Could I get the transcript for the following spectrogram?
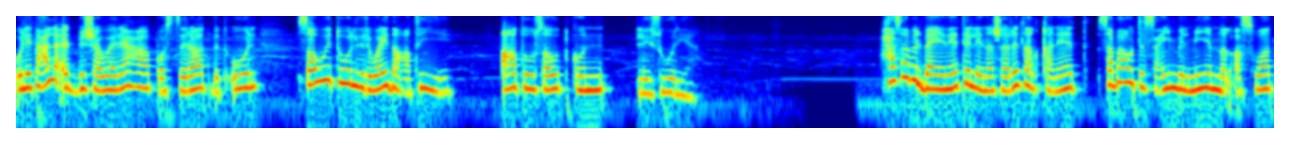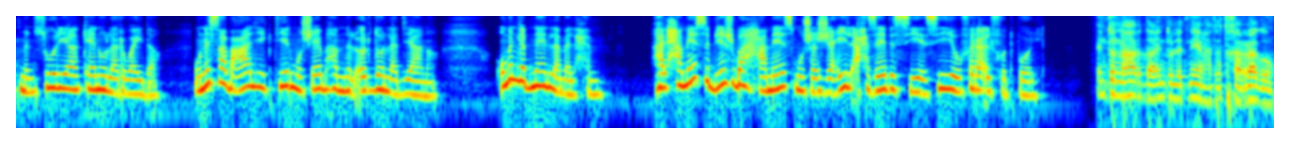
واللي تعلقت بشوارعها بوسترات بتقول صوتوا لرويدا عطية أعطوا صوتكن لسوريا. حسب البيانات اللي نشرتها القناة 97% من الأصوات من سوريا كانوا لرويدا ونسب عالية كتير مشابهة من الأردن لديانا ومن لبنان لملحم. هالحماس بيشبه حماس مشجعي الأحزاب السياسية وفرق ال football. أنتوا النهارده أنتوا الاثنين هتتخرجوا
